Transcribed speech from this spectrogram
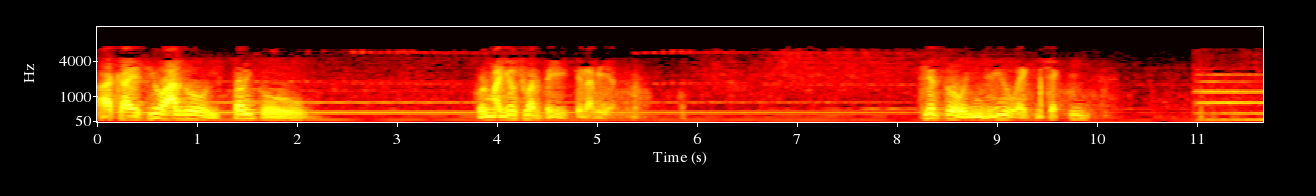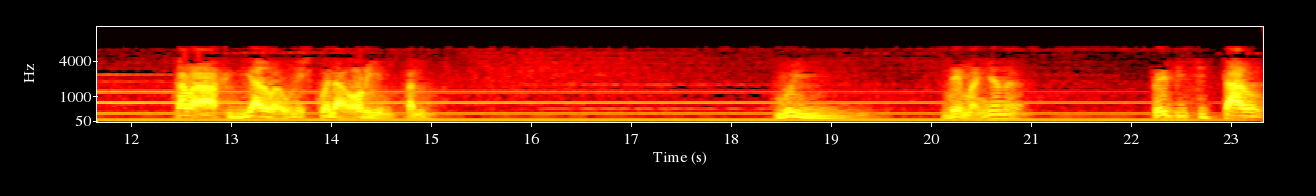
acaeció algo histórico con mayor suerte que la mía. Cierto individuo XX estaba afiliado a una escuela oriental muy de mañana fue visitado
